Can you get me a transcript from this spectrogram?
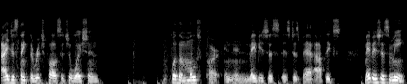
I just think the Rich Paul situation, for the most part, and, and maybe it's just it's just bad optics. Maybe it's just me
